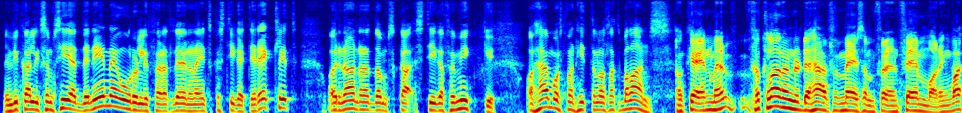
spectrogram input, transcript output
Men vi kan liksom se att den ena är orolig för att lönerna inte ska stiga tillräckligt och den andra att de ska stiga för mycket. Och här måste man hitta någon slags balans. Okej, okay, men förklara nu det här för mig som för en femåring. Vad,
